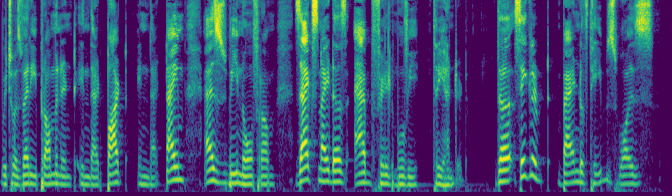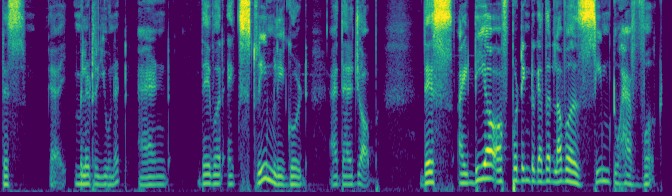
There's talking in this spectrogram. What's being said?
which was very prominent in that part in that time, as we know from Zack Snyder's ab filled movie 300. The Sacred Band of Thebes was this uh, military unit, and they were extremely good at their job. This idea of putting together lovers seemed to have worked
